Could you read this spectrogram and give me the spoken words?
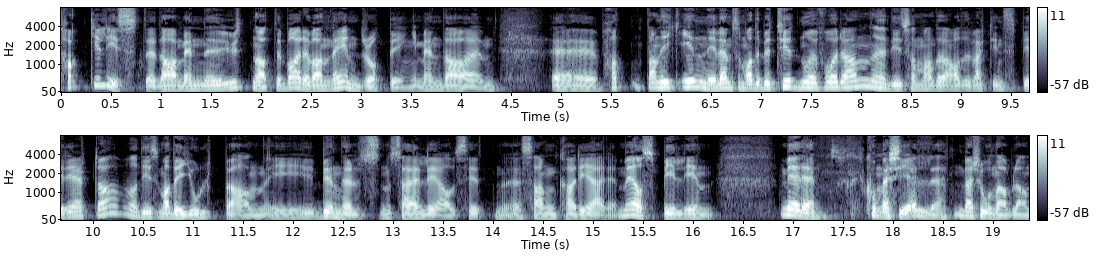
takkeliste da, men uten at det bare var name-dropping. Men da Eh, han gikk inn i hvem som hadde betydd noe for han, de som han hadde, vært inspirert av, og de som hadde hjulpet han i begynnelsen særlig av sin eh, sangkarriere, med å spille inn mer kommersielle versjoner bl.a.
